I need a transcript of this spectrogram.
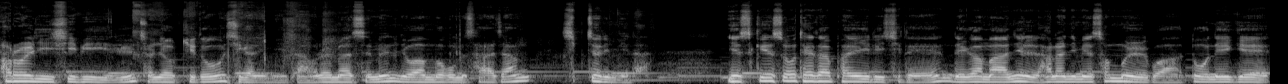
8월 22일 저녁 기도 시간입니다. 오늘 말씀은 요한복음 4장 10절입니다. 예수께서 대답하여 이르시되 내가 만일 하나님의 선물과 또 내게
